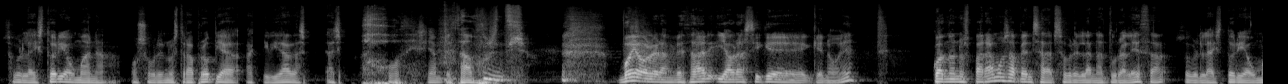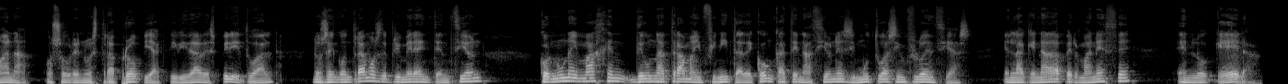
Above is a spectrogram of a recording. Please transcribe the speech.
sobre la historia humana o sobre nuestra propia actividad... Joder, ya empezamos, tío. Voy a volver a empezar y ahora sí que, que no, ¿eh? Cuando nos paramos a pensar sobre la naturaleza, sobre la historia humana o sobre nuestra propia actividad espiritual, nos encontramos de primera intención con una imagen de una trama infinita de concatenaciones y mutuas influencias, en la que nada permanece en lo que era,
